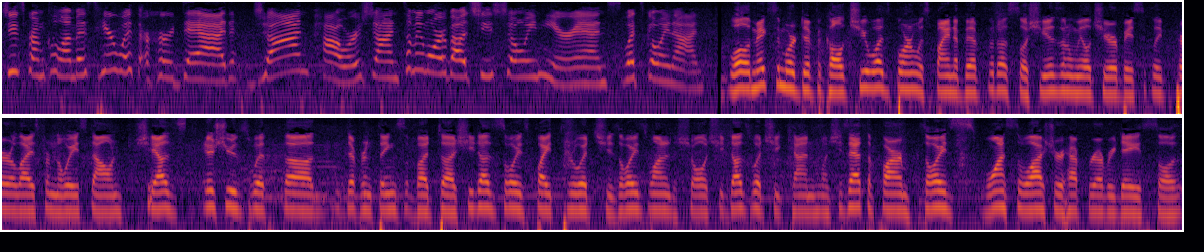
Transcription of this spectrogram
She's from Columbus, here with her dad, John Powers. John, tell me more about she's showing here and what's going on. Well, it makes it more difficult. She was born with spina bifida, so she is in a wheelchair, basically paralyzed from the waist down. She has issues with uh, different things, but uh, she does always fight through it. She's always wanted to show She does what she can. When she's at the farm, she always wants to wash her heifer every day, so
